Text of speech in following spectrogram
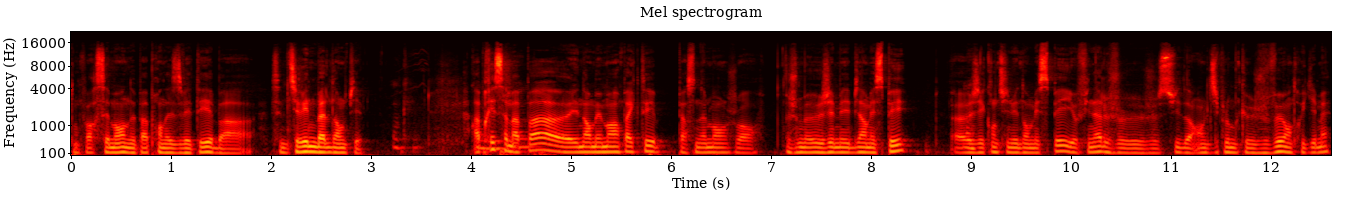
Donc forcément, ne pas prendre SVT, bah, c'est me tirer une balle dans le pied. Après, ça m'a pas euh, énormément impacté personnellement. Genre, je me, j'aimais bien mes spé. euh, Ouais. J'ai continué dans mes spé et au final, je, je suis dans le diplôme que je veux, entre guillemets,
